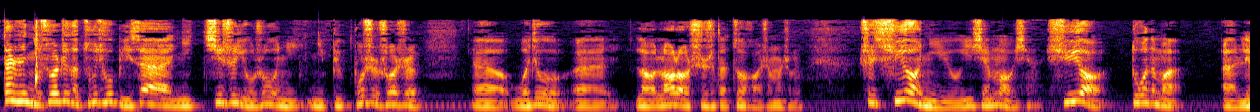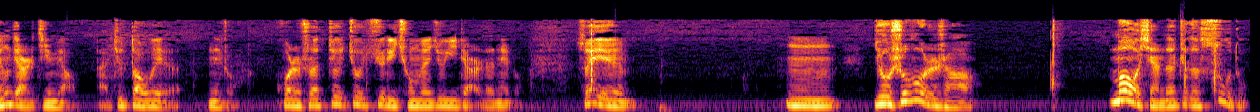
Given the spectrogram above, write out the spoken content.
但是你说这个足球比赛，你其实有时候你你不不是说是呃我就呃老老老实实的做好什么什么，是需要你有一些冒险，需要多那么呃零点几秒。啊，就到位的那种，或者说就就距离球门就一点的那种，所以，嗯，有时候是啥，冒险的这个速度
